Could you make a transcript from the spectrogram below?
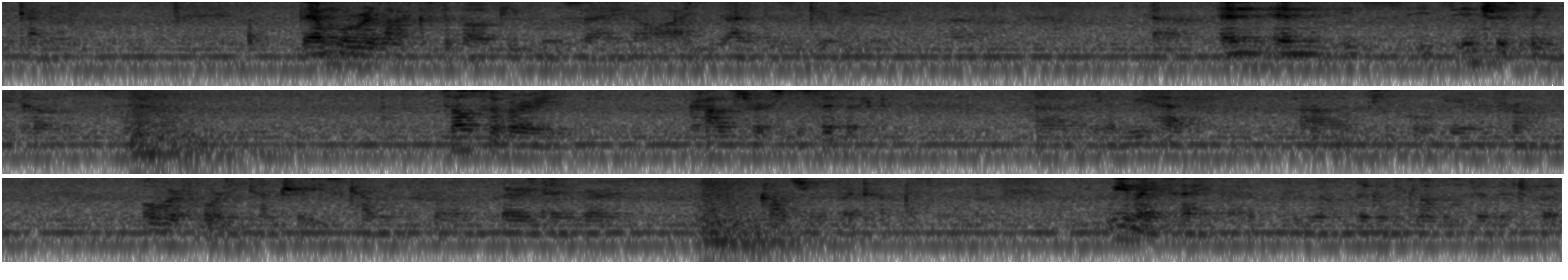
they kind of, they're more relaxed about people saying, oh, I, I disagree with you. Uh, uh, and, and it's, it's interesting because it's also very culture specific. Uh, you know, we have uh, people here from over 40 countries coming from very diverse cultural backgrounds. And we may say that we live in a global village, but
